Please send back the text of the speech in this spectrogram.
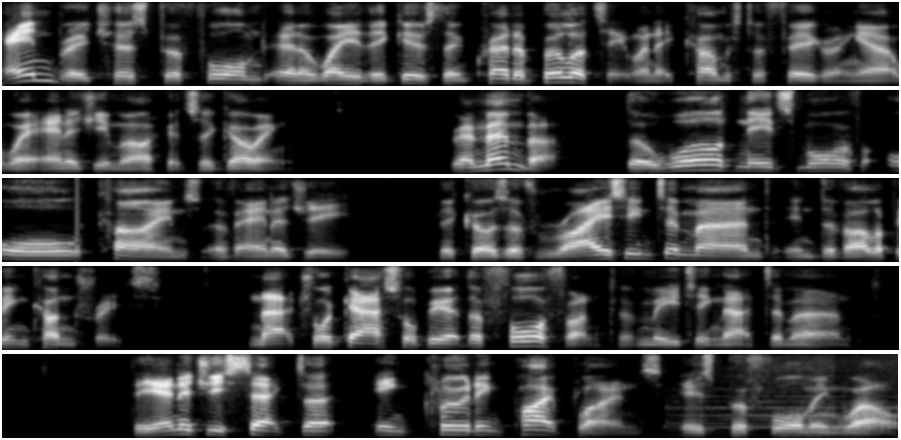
Enbridge has performed in a way that gives them credibility when it comes to figuring out where energy markets are going. Remember, the world needs more of all kinds of energy because of rising demand in developing countries. Natural gas will be at the forefront of meeting that demand. The energy sector, including pipelines, is performing well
